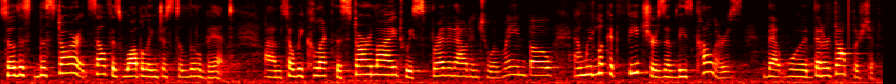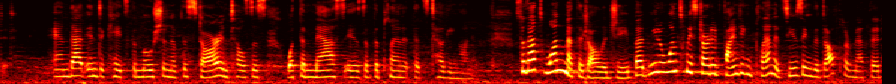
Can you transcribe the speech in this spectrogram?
So this, the star itself is wobbling just a little bit. Um, so we collect the starlight, we spread it out into a rainbow, and we look at features of these colors that, would, that are Doppler shifted. And that indicates the motion of the star and tells us what the mass is of the planet that's tugging on it. So that's one methodology, but you know, once we started finding planets using the Doppler method,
